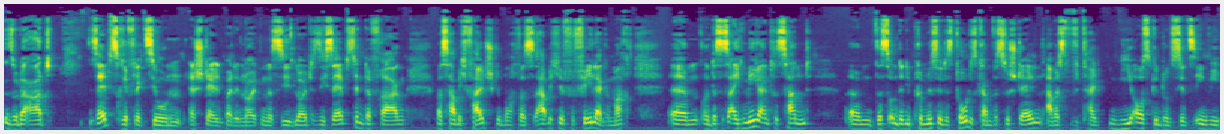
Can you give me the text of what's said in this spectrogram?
so eine Art Selbstreflexion erstellt bei den Leuten, dass die Leute sich selbst hinterfragen, was habe ich falsch gemacht, was habe ich hier für Fehler gemacht. Ähm, und das ist eigentlich mega interessant, ähm, das unter die Prämisse des Todeskampfes zu stellen, aber es wird halt nie ausgenutzt, jetzt irgendwie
